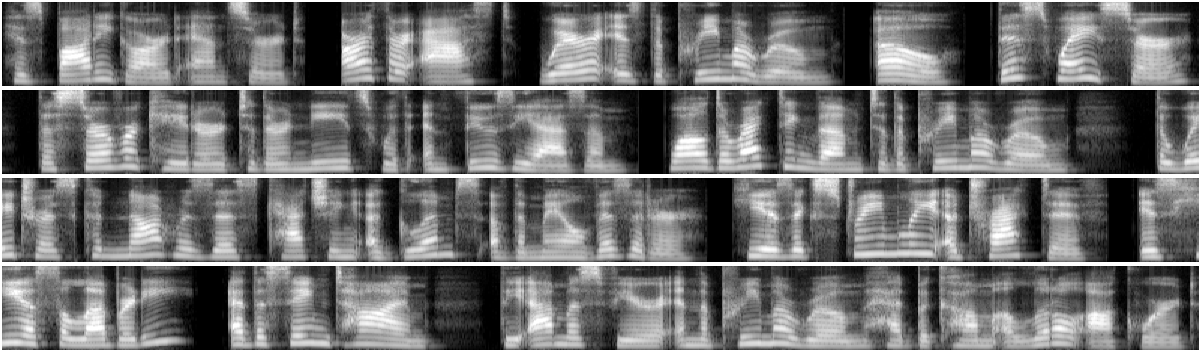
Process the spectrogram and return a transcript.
his bodyguard answered. Arthur asked, Where is the Prima room? Oh, this way, sir. The server catered to their needs with enthusiasm. While directing them to the Prima room, the waitress could not resist catching a glimpse of the male visitor. He is extremely attractive. Is he a celebrity? At the same time, the atmosphere in the Prima room had become a little awkward.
